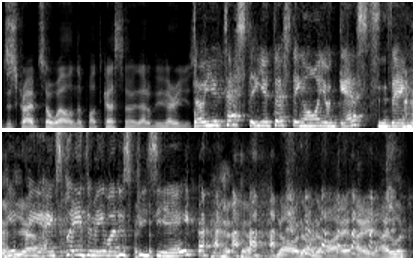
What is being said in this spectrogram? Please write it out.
described so well on the podcast. So that'll be very useful. So you're testing, you're testing all your guests and saying, "Give yeah. me, explain to me what is PCA." no, no, no. I, I, I look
